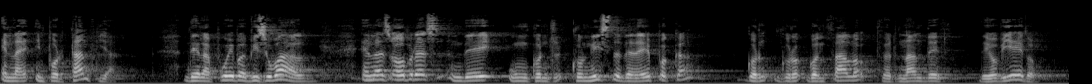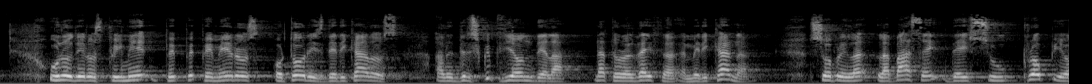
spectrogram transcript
en la importancia de la prueba visual en las obras de un cronista de la época, Gonzalo Fernández de Oviedo, uno de los primeros autores dedicados a la descripción de la naturaleza americana sobre la, base de su propia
